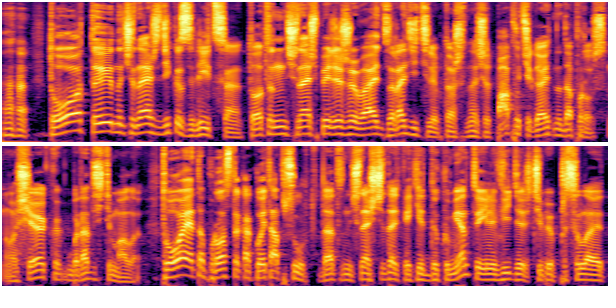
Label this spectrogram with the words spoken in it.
То ты начинаешь дико злиться, то ты начинаешь переживать за родителей, потому что, значит, папу тягает на допрос. Ну, вообще, как бы, радости мало. То это просто какой-то абсурд, да, ты начинаешь читать какие-то документы или видишь, тебе присылают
